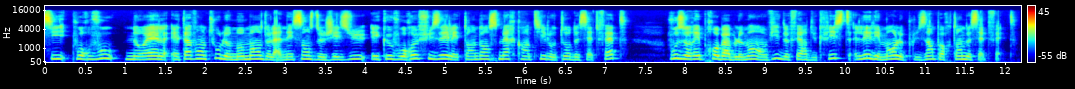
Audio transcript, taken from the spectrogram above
Si, pour vous, Noël est avant tout le moment de la naissance de Jésus et que vous refusez les tendances mercantiles autour de cette fête, vous aurez probablement envie de faire du Christ l'élément le plus important de cette fête.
